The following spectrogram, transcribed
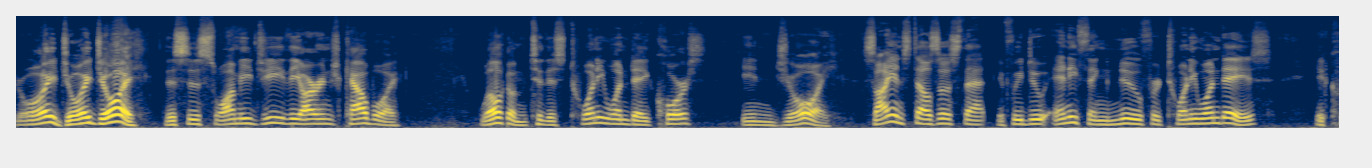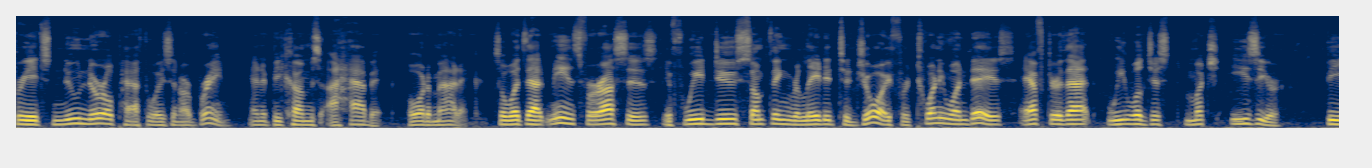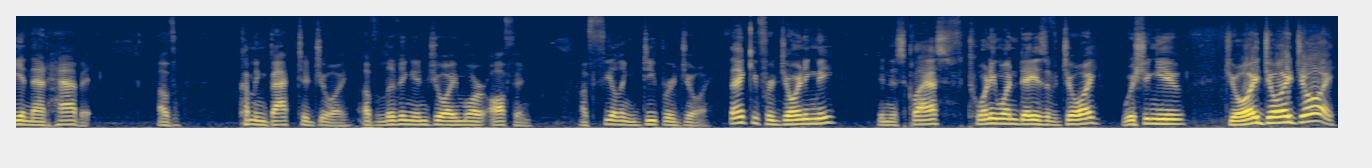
Joy, joy, joy. This is Swami G, the Orange Cowboy. Welcome to this 21 day course in joy. Science tells us that if we do anything new for 21 days, it creates new neural pathways in our brain and it becomes a habit, automatic. So, what that means for us is if we do something related to joy for 21 days, after that, we will just much easier be in that habit of coming back to joy, of living in joy more often, of feeling deeper joy. Thank you for joining me in this class, 21 Days of Joy. Wishing you joy, joy, joy.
